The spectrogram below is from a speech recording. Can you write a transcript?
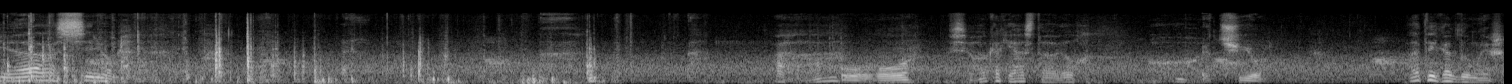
Сейчас, Серега. Ого, Все, как я оставил. это чье? А ты как думаешь?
